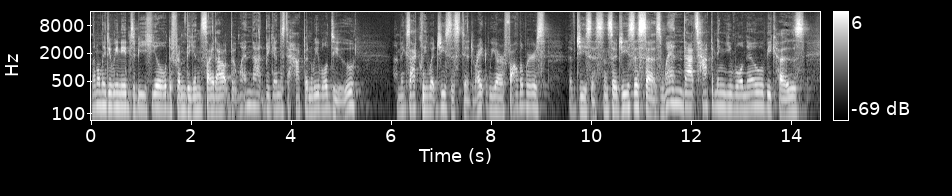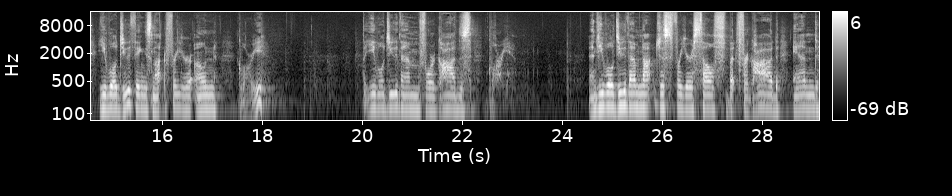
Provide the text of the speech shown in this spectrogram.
not only do we need to be healed from the inside out, but when that begins to happen, we will do um, exactly what Jesus did, right? We are followers of Jesus. And so Jesus says, when that's happening, you will know because you will do things not for your own glory, but you will do them for God's glory. And you will do them not just for yourself, but for God and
